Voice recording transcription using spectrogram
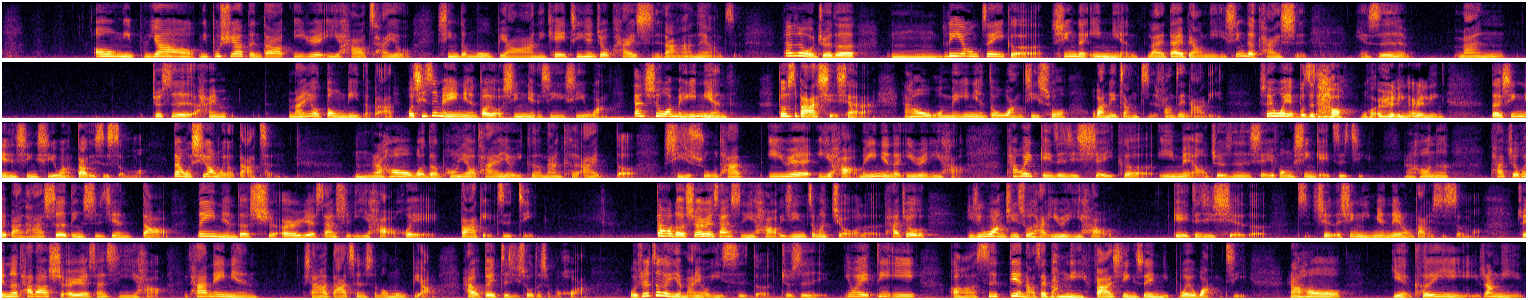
哦，你不要，你不需要等到一月一号才有。新的目标啊，你可以今天就开始啊，那样子。但是我觉得，嗯，利用这个新的一年来代表你新的开始，也是蛮，就是还蛮有动力的吧。我其实每一年都有新年新希望，但是我每一年都是把它写下来，然后我每一年都忘记说我把那张纸放在哪里。所以我也不知道我 二零二零的新年新希望到底是什么，但我希望我有达成。嗯，然后我的朋友他也有一个蛮可爱的习俗，他一月一号，每一年的一月一号，他会给自己写一个 email，就是写一封信给自己，然后呢，他就会把它设定时间到那一年的十二月三十一号会发给自己。到了十二月三十一号，已经这么久了，他就已经忘记说他一月一号给自己写的写的信里面内容到底是什么。所以呢，他到十二月三十一号，他那一年想要达成什么目标，还有对自己说的什么话，我觉得这个也蛮有意思的。就是因为第一，呃，是电脑在帮你发信，所以你不会忘记，然后。也可以让你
